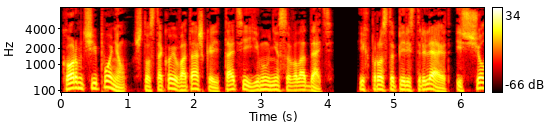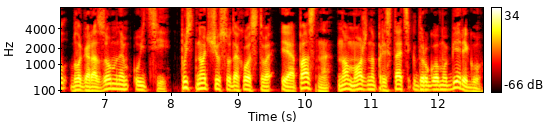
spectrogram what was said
Кормчий понял, что с такой ваташкой Тати ему не совладать. Их просто перестреляют и счел благоразумным уйти. Пусть ночью судоходство и опасно, но можно пристать к другому берегу.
